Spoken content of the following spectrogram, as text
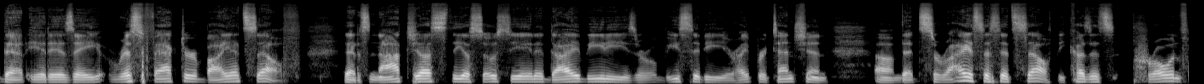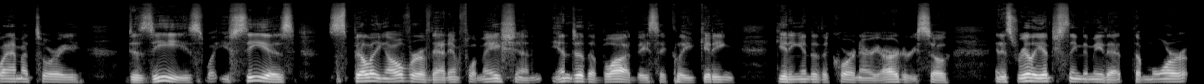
that it is a risk factor by itself, that it's not just the associated diabetes or obesity or hypertension, um, that psoriasis itself, because it's pro inflammatory disease, what you see is spilling over of that inflammation into the blood, basically getting getting into the coronary artery. So, and it's really interesting to me that the more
